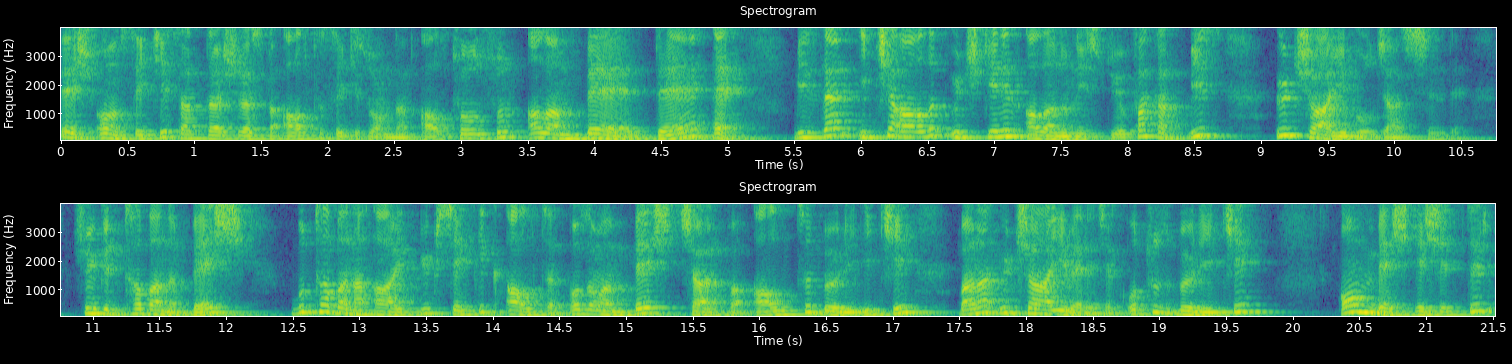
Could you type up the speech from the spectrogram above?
5, 10, 8 hatta şurası da 6, 8, 10'dan 6 olsun. Alan B, D, E. Bizden 2A'lık üçgenin alanını istiyor. Fakat biz 3A'yı bulacağız şimdi. Çünkü tabanı 5. Bu tabana ait yükseklik 6. O zaman 5 çarpı 6 bölü 2 bana 3A'yı verecek. 30 bölü 2 15 eşittir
